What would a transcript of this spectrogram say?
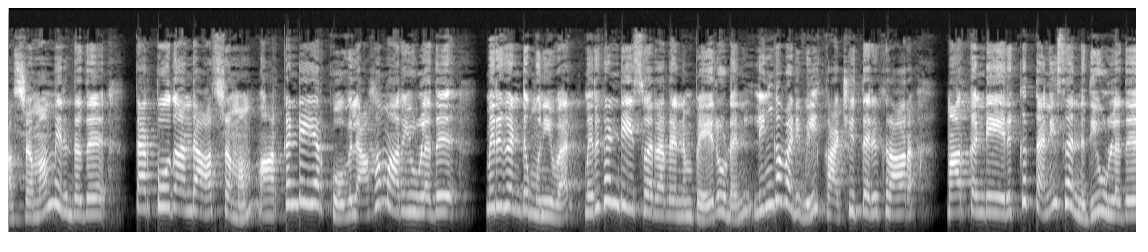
ஆசிரமம் இருந்தது. தற்போது அந்த ஆசிரமம் மார்க்கண்டேயர் கோவிலாக மாறியுள்ளது. மிருகண்டு முனிவர் மிருகண்டேஸ்வரர் என்னும் பெயருடன் லிங்க வடிவில் காட்சி தருகிறார். மார்க்கண்டேயருக்கு தனி சன்னதி உள்ளது.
